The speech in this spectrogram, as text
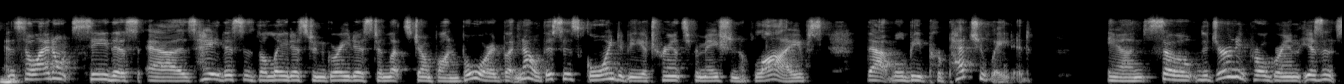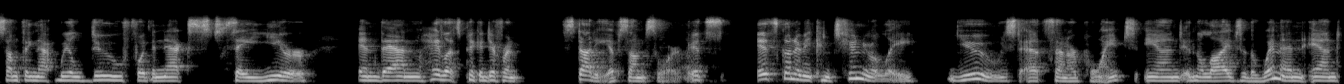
And mm-hmm. so I don't see this as, hey, this is the latest and greatest and let's jump on board. But no, this is going to be a transformation of lives that will be perpetuated. And so the journey program isn't something that we'll do for the next, say, year. And then, hey, let's pick a different study of some sort. It's it's going to be continually used at Centerpoint and in the lives of the women. And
